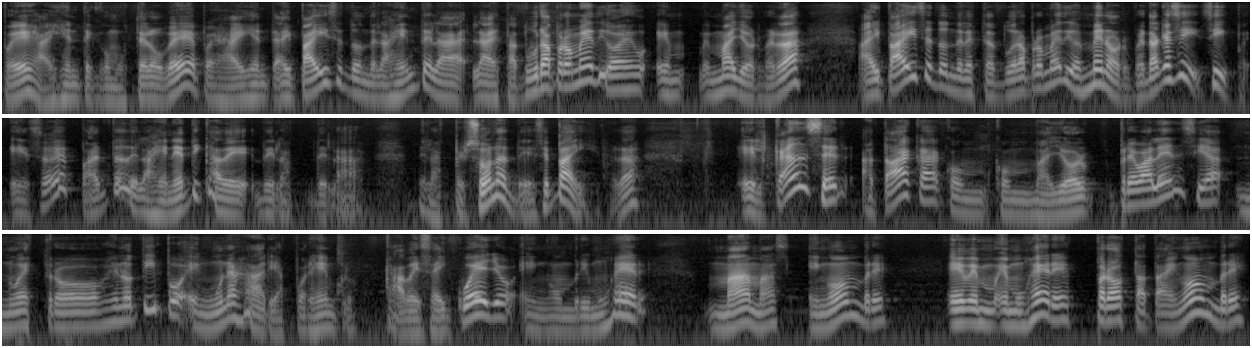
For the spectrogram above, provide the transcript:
Pues hay gente que, como usted lo ve, pues hay gente, hay países donde la gente, la, estatura promedio es, mayor, ¿verdad? Hay países donde la estatura promedio es menor, ¿verdad que sí? Sí, pues eso es parte de la genética de, de, de, de las personas de ese país, ¿verdad? El cáncer ataca con, con, mayor prevalencia nuestro genotipo en unas áreas, por ejemplo, cabeza y cuello en hombre y mujer, mamas en hombre, eh, en, en, mujeres, próstata en hombre,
